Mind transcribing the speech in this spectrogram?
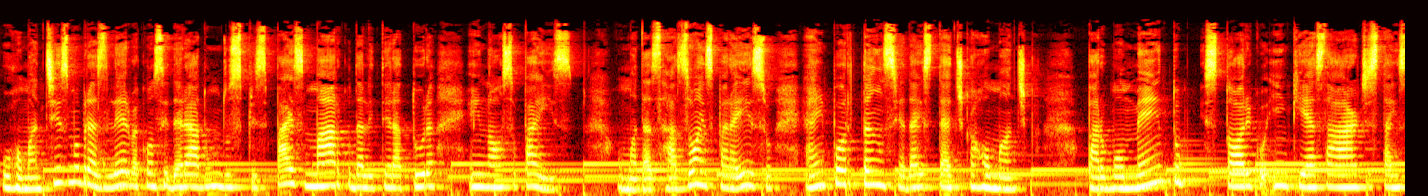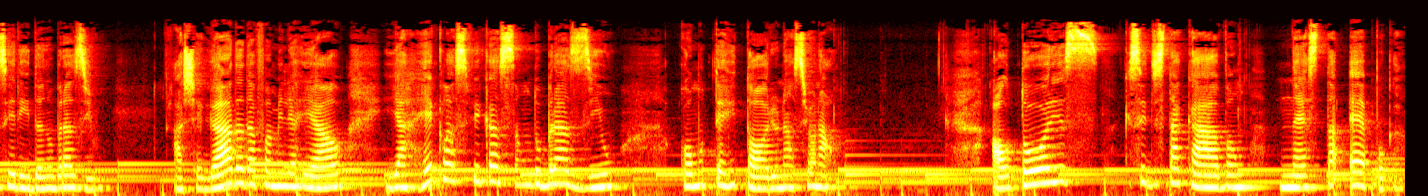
O romantismo brasileiro é considerado um dos principais marcos da literatura em nosso país. Uma das razões para isso é a importância da estética romântica para o momento histórico em que essa arte está inserida no Brasil. A chegada da família real e a reclassificação do Brasil como território nacional. Autores que se destacavam nesta época:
